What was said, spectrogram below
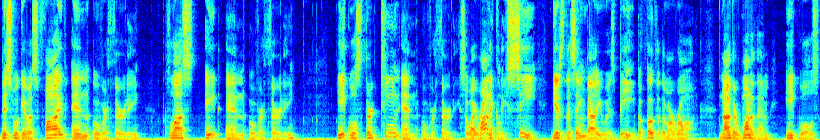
This will give us 5n over 30 plus 8n over 30 equals 13n over 30. So ironically, C gives the same value as B, but both of them are wrong. Neither one of them equals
